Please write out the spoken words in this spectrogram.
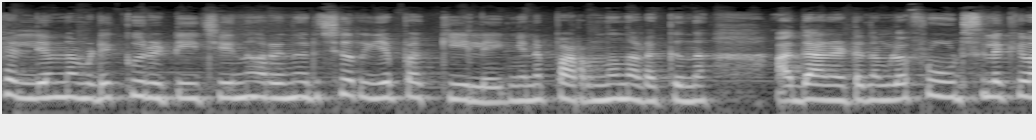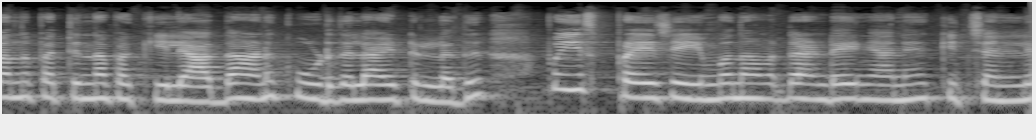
ശല്യം നമ്മുടെ കുരുട്ടീച്ച എന്ന് പറയുന്ന ഒരു ചെറിയ പക്കിയില്ലേ? ഇങ്ങനെ പറന്ന് നടക്കുന്ന അതാണ് കേട്ടോ. നമ്മുടെ ഫ്രൂട്ട്സിലൊക്കെ വന്ന് പറ്റുന്ന പക്കിയില്ലേ? അതാണ് കൂടുതലായിട്ടുള്ളത്. അപ്പോൾ ഈ സ്പ്രേ ചെയ്യുമ്പോൾ അതാണ്ട് ഞാൻ കിച്ചണിൽ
